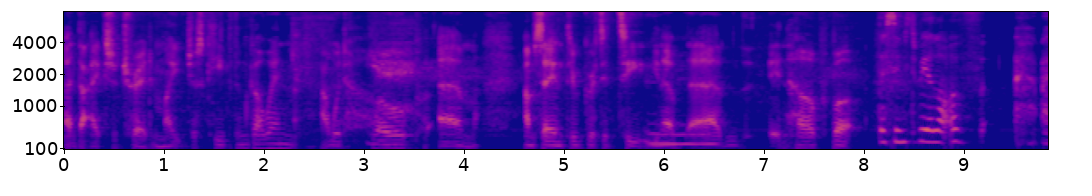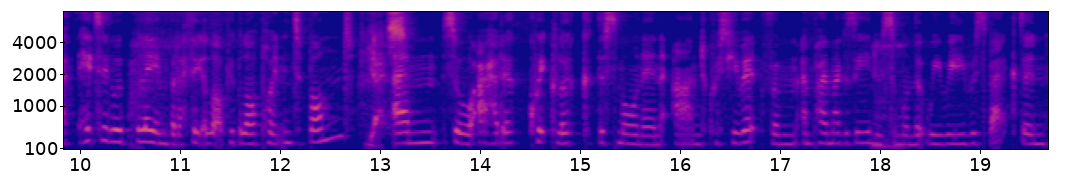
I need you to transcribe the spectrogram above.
and that extra trade might just keep them going. I would hope. Um, I'm saying through gritted teeth, you know, um, in hope, but There seems to be a lot of. I hate to say the word blame, but I think a lot of people are pointing to Bond. yes, Um, so I had a quick look this morning, and Chris Hewitt from Empire Magazine, who's Mm. someone that we really respect and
